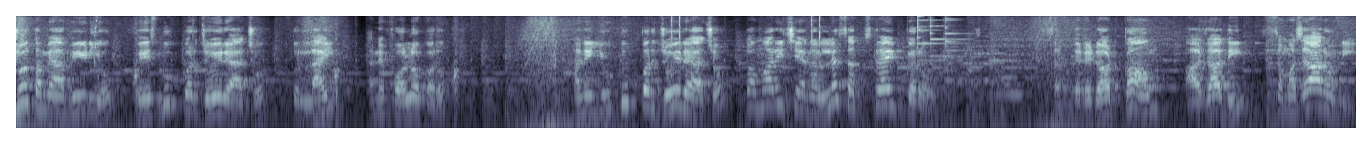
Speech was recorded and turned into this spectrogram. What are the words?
જો તમે આ વીડિયો ફેસબુક પર જોઈ રહ્યા છો, તો લાઈક અને ફોલો કરો. અને યુટ્યુબ પર જોઈ રહ્યા છો, તો અમારી ચેનલને સબસ્ક્રાઇબ કરો. સત્તરે ડોટ કોમ આઝાદી સમાચારોની.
